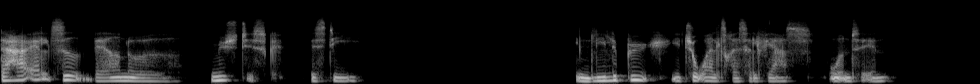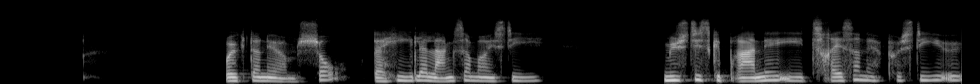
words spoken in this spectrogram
Der har altid været noget mystisk ved Stige. En lille by i 5270 Odense N. Rygterne om sorg, der heler langsommere i Stige. Mystiske brænde i 60'erne på Stigeø.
